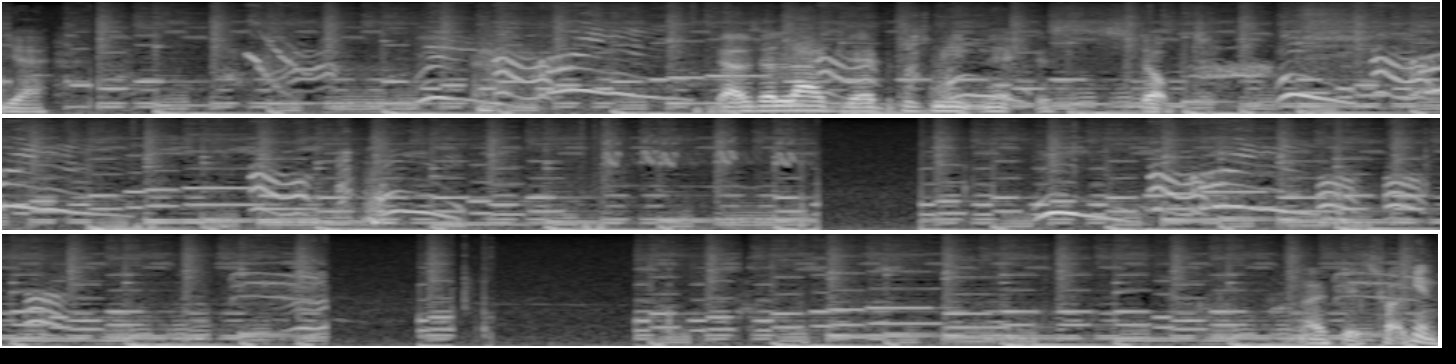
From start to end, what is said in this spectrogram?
Yeah. That was a lag there because my internet just stopped. Okay, let's try again.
